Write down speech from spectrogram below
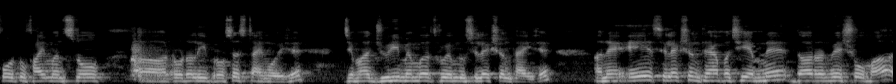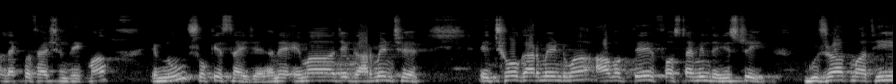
ફોર ટુ ફાઇવ મંથ્સનો ટોટલી પ્રોસેસ ટાઈમ હોય છે, જેમાં જ્યુરી મેમ્બર થ્રુ એમનું સિલેક્શન થાય છે. અને એ સિલેક્શન થયા પછી એમને ધ રનવે શોમાં લેકમે ફેશન વીકમાં એમનું શોકેસ થાય છે. અને એમાં જે ગાર્મેન્ટ છે, એ છ ગાર્મેન્ટમાં આ વખતે first time in the history ગુજરાતમાંથી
